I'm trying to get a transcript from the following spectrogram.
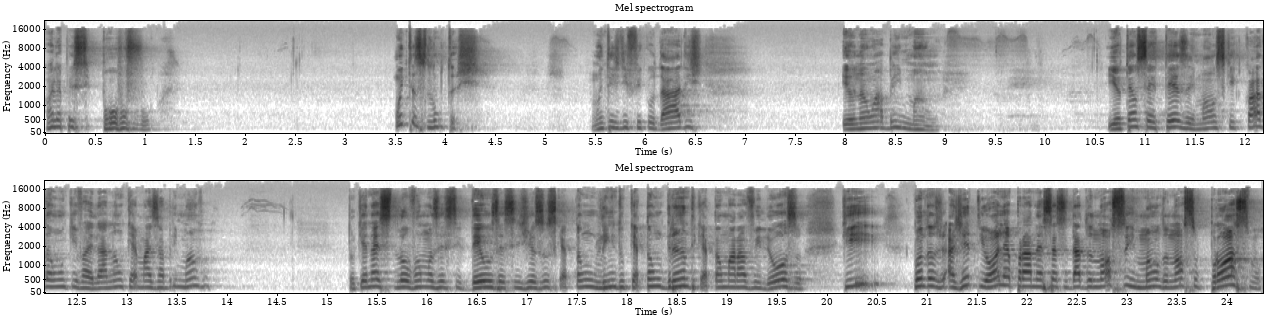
Olha para esse povo. Muitas lutas, muitas dificuldades, eu não abri mão. E eu tenho certeza, irmãos, que cada um que vai lá não quer mais abrir mão. Porque nós louvamos esse Deus, esse Jesus que é tão lindo, que é tão grande, que é tão maravilhoso, que quando a gente olha para a necessidade do nosso irmão, do nosso próximo,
